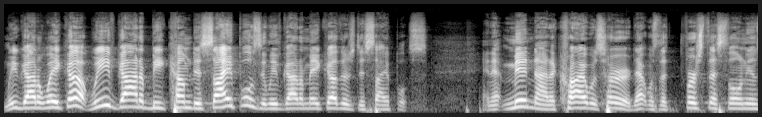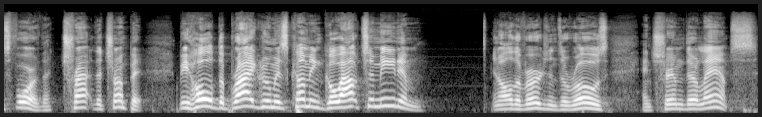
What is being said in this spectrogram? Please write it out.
We've got to wake up. We've got to become disciples and we've got to make others disciples. And at midnight, a cry was heard. That was the First Thessalonians 4, the, tra- the trumpet. Behold, the bridegroom is coming. Go out to meet him. And all the virgins arose and trimmed their lamps.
